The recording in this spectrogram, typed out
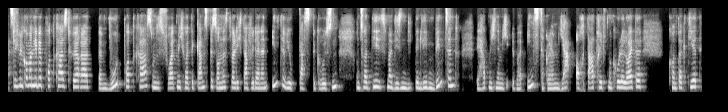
Herzlich willkommen, liebe Podcast-Hörer beim Wut-Podcast. Und es freut mich heute ganz besonders, weil ich darf wieder einen Interviewgast begrüßen. Und zwar diesmal diesen, den lieben Vincent. Der hat mich nämlich über Instagram, ja, auch da trifft man coole Leute, kontaktiert.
